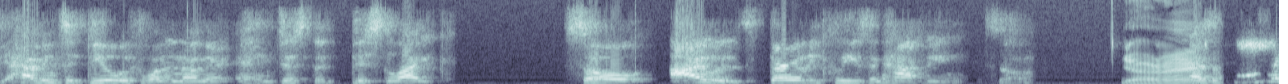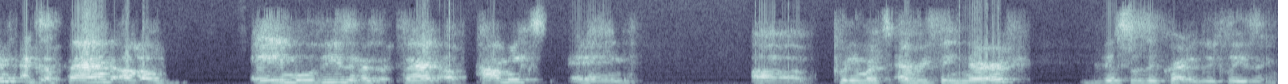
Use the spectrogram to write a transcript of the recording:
having to deal with one another, and just the dislike. So I was thoroughly pleased and happy. So Yeah, all right. as a fan, as a fan of A movies and as a fan of comics and uh, pretty much everything nerd, this was incredibly pleasing.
